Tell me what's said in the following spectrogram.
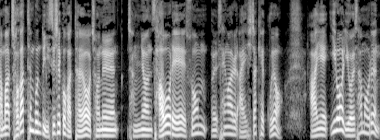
아마 저 같은 분도 있으실 것 같아요. 저는 작년 4월에 수험 생활을 아예 시작했고요. 아예 1월, 2월, 3월은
